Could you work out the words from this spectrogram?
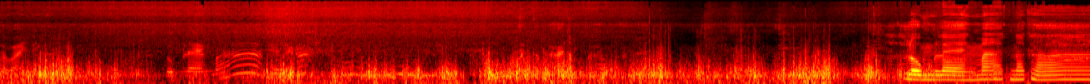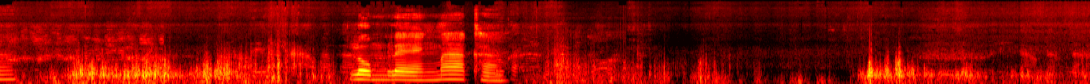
สวยเลยค่ะลมแรงมากเห็นไหมคะเหมือนกับพายุเข้าค่ะลมแรงมากนะคะหนาวนะคะลมแรงมากค่ะ ดูค่ะหนาวหนาวหนาว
